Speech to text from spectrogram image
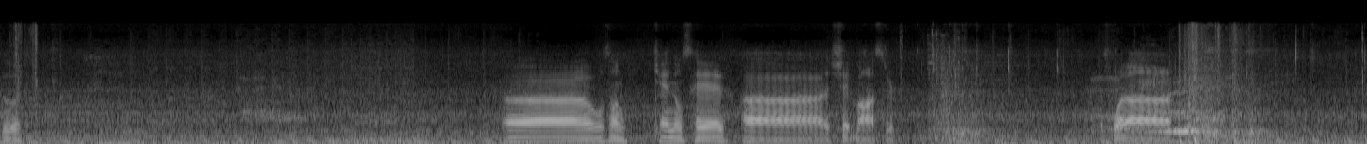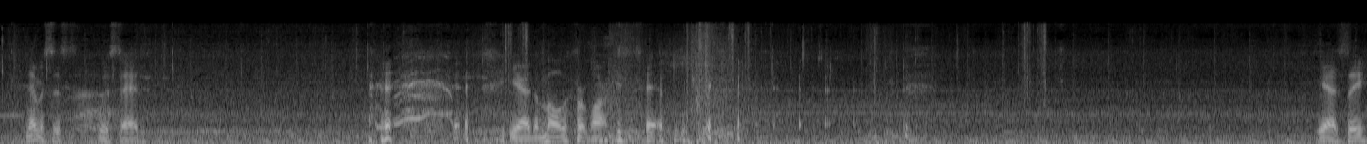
good. Uh, what's on Kendo's head? Uh, shit monster. That's what, uh, Nemesis was said. yeah, the mold for Marcus said. yeah, see?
